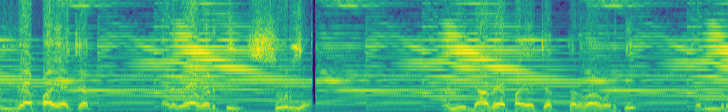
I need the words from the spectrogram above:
उजव्या पायाच्या तळव्यावरती सूर्य आणि डाव्या पायाच्या तळवावरती चंद्र.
